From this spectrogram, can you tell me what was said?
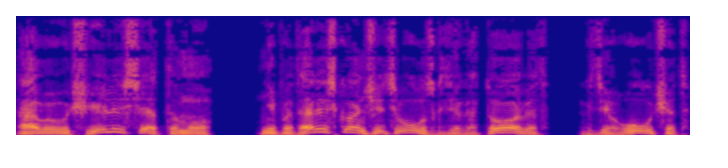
А вы учились этому? Не пытались кончить вуз, где готовят, где учат?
